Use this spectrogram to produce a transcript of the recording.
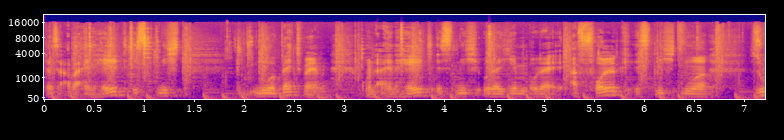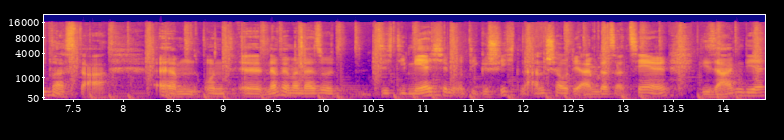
das, aber ein Held ist nicht nur Batman. Und ein Held ist nicht, oder, oder Erfolg ist nicht nur Superstar. Ähm, und äh, ne, wenn man da so sich die Märchen und die Geschichten anschaut, die einem das erzählen, die sagen dir,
